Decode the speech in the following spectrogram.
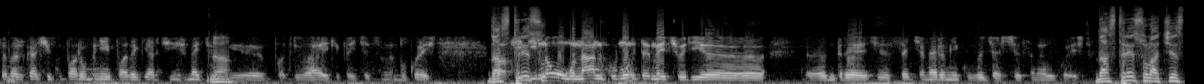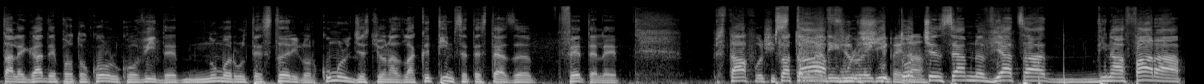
se va juca și Cupa României, poate chiar cinci meciuri Da. uh, împotriva echipei CSM București. Dar va fi stresul- din nou un an cu multe meciuri uh, între SCM Râmnicu Vâlcea și CSM București. Dar stresul acesta legat de protocolul COVID, de numărul testărilor, cum îl gestionați? La cât timp se testează fetele? Stafful și toată lumea din Stafful jurul și echipei. tot da. ce înseamnă viața din afara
